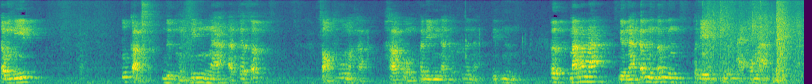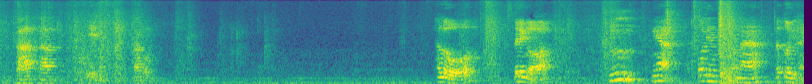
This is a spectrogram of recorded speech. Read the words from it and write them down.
แต่วันนี้ลูกกลับดึกหมือนที่นึงนะ อาจจะสักสองทุ่มอะครับ ครับผม พอดีมีนัดกับเพื่อนอะนิดนึง เออ มามามาเดี๋ยวนะแป๊บนึงแป๊บนึง พอดีมีสายเข้ามา ครับครับโอเคครับผม ฮัลโหลเต้งเหรอ อืม เนี่ยก็เรียนเสร็จแล้วนะ แล้วตัวอยู่ไหน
